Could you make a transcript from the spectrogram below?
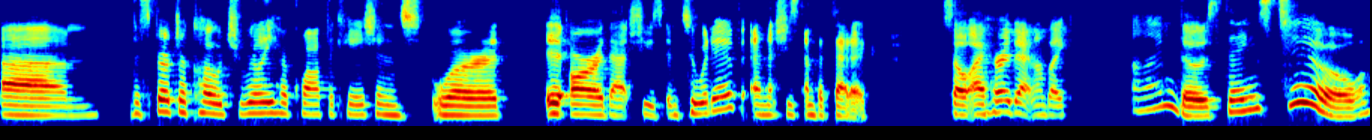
um, the spiritual coach, really, her qualifications were it are that she's intuitive and that she's empathetic. So I heard that and I'm like, I'm those things too.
